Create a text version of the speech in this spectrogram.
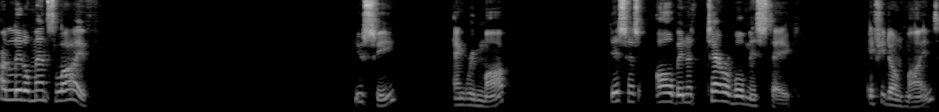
our little man's life. You see, angry mob, this has all been a terrible mistake. If you don't mind,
